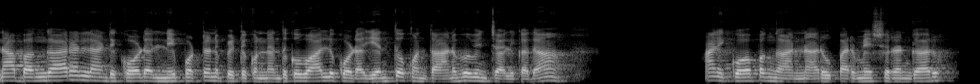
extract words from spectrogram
నా బంగారం లాంటి కోడల్ని పొట్టను పెట్టుకున్నందుకు వాళ్ళు కూడా ఎంతో కొంత అనుభవించాలి కదా? అని కోపంగా అన్నారు పరమేశ్వరన్ గారు.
